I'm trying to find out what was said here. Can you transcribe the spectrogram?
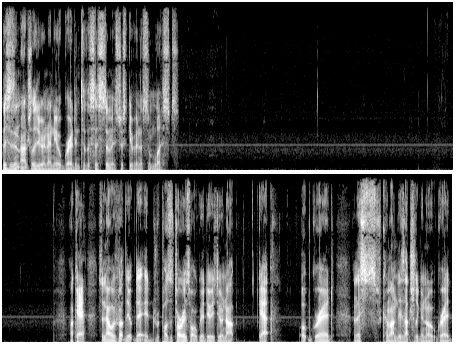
This isn't actually doing any upgrading to the system, it's just giving us some lists. Okay, so now we've got the updated repositories, what we're going to do is do an apt get upgrade and this command is actually going to upgrade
